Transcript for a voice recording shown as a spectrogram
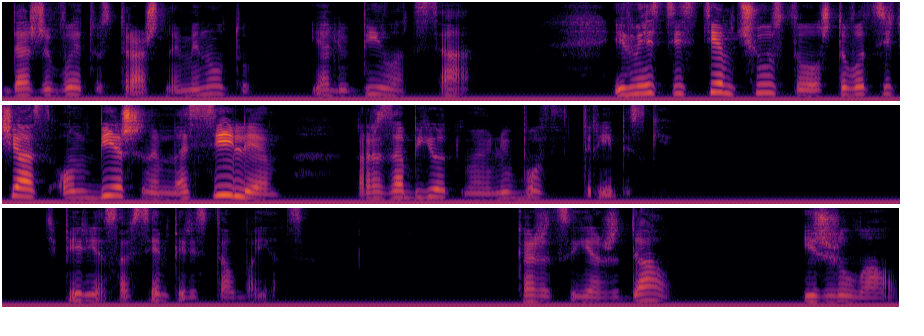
Даже в эту страшную минуту я любил отца. И вместе с тем чувствовал, что вот сейчас он бешеным насилием разобьет мою любовь в трепески. Теперь я совсем перестал бояться. Кажется, я ждал и желал,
